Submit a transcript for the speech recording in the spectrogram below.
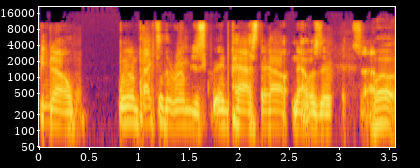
you know we went back to the room just and passed out, and that was it. So Well,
